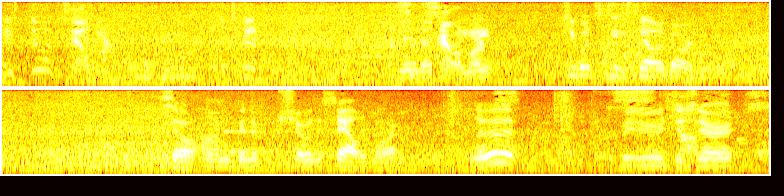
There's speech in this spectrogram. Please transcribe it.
They do have the salad bar. Mm-hmm. It looks good. Let's see Yeah, the that's salad bar. ate. She wants to see the salad bar. So I'm gonna show the salad bar. Look, food, desserts,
